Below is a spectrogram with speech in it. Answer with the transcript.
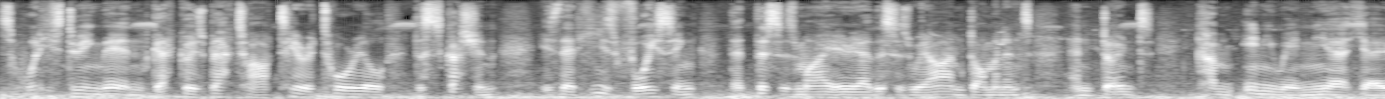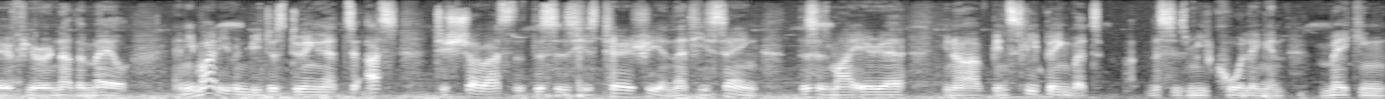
So, what he's doing there, and that goes back to our territorial discussion, is that he's voicing that this is my area, this is where I'm dominant, and don't come anywhere near here if you're another male. And he might even be just doing that to us to show us that this is his territory and that he's saying, This is my area, you know, I've been sleeping, but this is me calling and making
